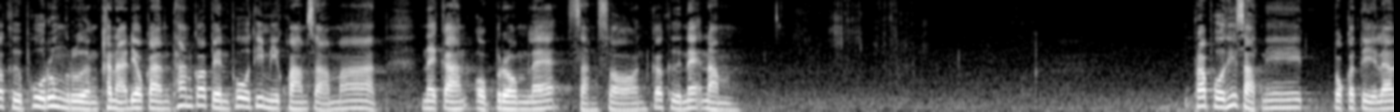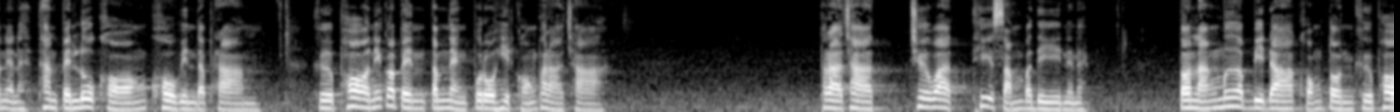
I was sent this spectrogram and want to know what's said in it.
ก็คือผู้รุ่งเรือง ขณะเดียวกันท่านก็เป็นผู้ที่มีความสามารถในการอบรมและสั่งสอนก็คือแนะนำพระโพธิสัตว์นี้ปกติแล้วเนี่ยนะท่านเป็นลูกของโควินดพรามคือพ่อนี้ก็เป็นตำแหน่งปุโรหิตของพระราชา พระราชาเชื่อว่าที่สัมบดีเนี่ยนะ ตอนหลังเมื่อบิดาของตนคือพ่อ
